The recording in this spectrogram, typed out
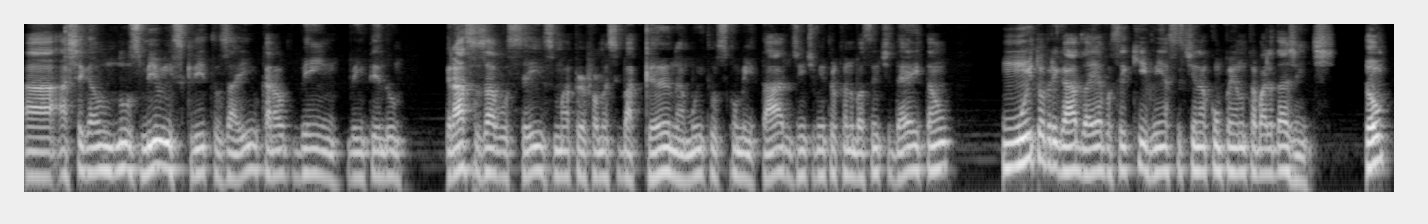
a, a chegar nos mil inscritos aí. O canal vem, vem tendo, graças a vocês, uma performance bacana, muitos comentários, a gente vem trocando bastante ideia. Então, muito obrigado aí a você que vem assistindo, acompanhando o trabalho da gente. Show?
